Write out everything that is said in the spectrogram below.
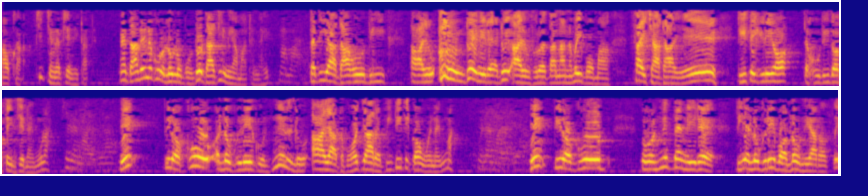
နောက်ကဖြစ်ချင်းလည်းဖြစ်နေတတ်တယ် အဲဒါလေးနှစ်ခုအလုံးလုံးပုံတို့ဒါကြည့်နေရမှာတယ်ဟဲ့မှန်ပါတတိယဒါကိုဒီအာယုတွေ့နေတဲ့အတွေ့အာယုဆိုတော့တာနာနမိတ်ပေါ်မှာစိုက်ချထားရေဒီစိတ်ကလေးရောတခုတည်းသောစိတ်ဖြစ်နိုင်ဘူးလားဖြစ်နိုင်ပါဟင်ပြီးတော့ကိုယ်အလုတ်ကလေးကိုနှစ်လို့အာရသဘောကျတယ်ပီတိတိကောင်းဝင်နိုင်မှာဟင်ပြီးတော့ကိုယ်ဟိုနှစ်သက်နေတဲ့ဒီအလုတ်ကလေးပေါ်လုံနေရတော့သိ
